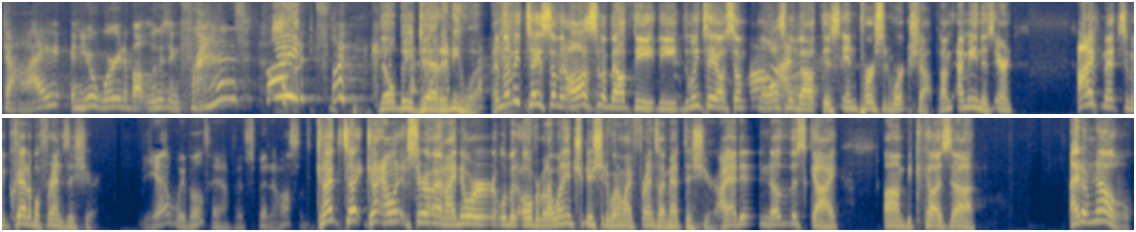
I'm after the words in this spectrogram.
die, and you're worried about losing friends. Right. Like- They'll be dead anyway. And let me tell you something awesome about the the. Let me tell you something awesome God. about this in person workshop. I'm, I mean this, Aaron. I've met some incredible friends this year. Yeah, we both have. It's been awesome. Can I tell? Can I, I want Sarah and I know we're a little bit over, but I want to introduce you to one of my friends I met this year. I, I didn't know this guy um, because uh, I don't know.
